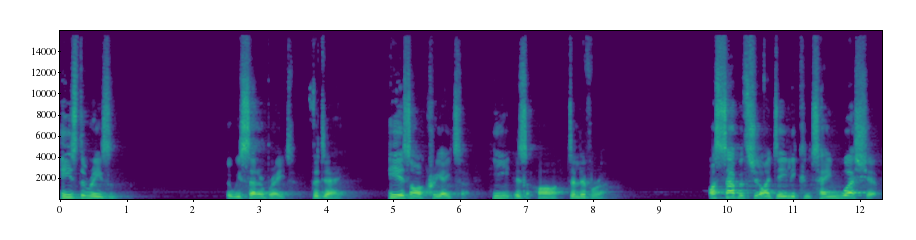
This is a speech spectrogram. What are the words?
He's the reason that we celebrate the day. He is our creator, He is our deliverer. Our Sabbath should ideally contain worship,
